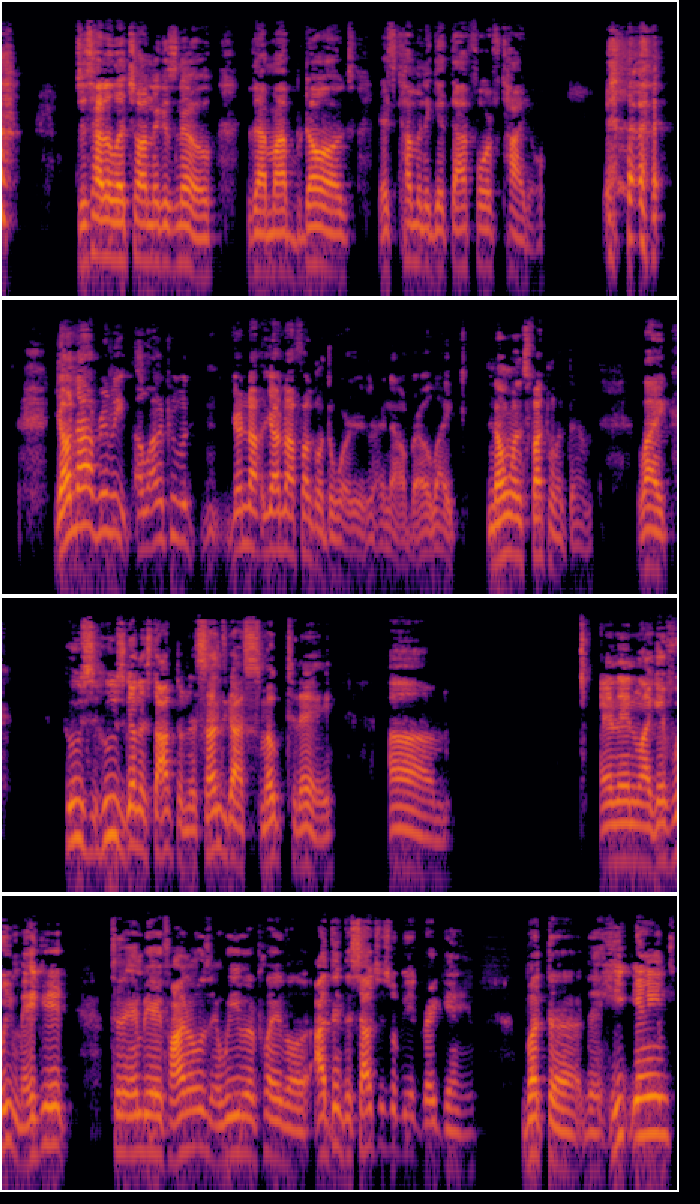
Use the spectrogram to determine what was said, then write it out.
just had to let y'all niggas know that my dogs is coming to get that fourth title. y'all not really a lot of people you're not y'all not fucking with the Warriors right now, bro. Like no one's fucking with them. Like who's who's gonna stop them? The Suns got smoked today. Um and then like if we make it to the NBA Finals and we even play the, I think the Celtics will be a great game. But the the Heat games,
